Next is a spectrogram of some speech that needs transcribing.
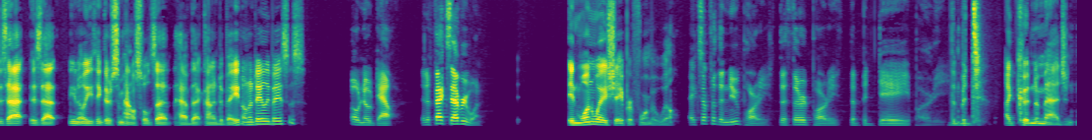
Is that is that you know? You think there's some households that have that kind of debate on a daily basis? Oh, no doubt. It affects everyone, In one way, shape, or form, it will. except for the new party, the third party, the bidet party. The bid- I couldn't imagine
